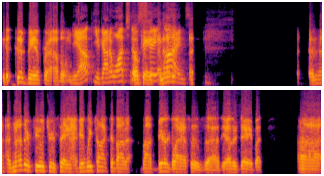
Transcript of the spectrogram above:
it could be a problem. Yep, you got to watch those okay, state another, lines. Uh, another future thing. I mean, we talked about about beer glasses uh, the other day, but uh,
